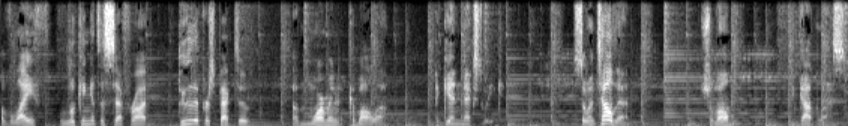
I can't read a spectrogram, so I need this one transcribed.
of life, looking at the Sephirot through the perspective of Mormon Kabbalah again next week. So until then, shalom and God bless.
